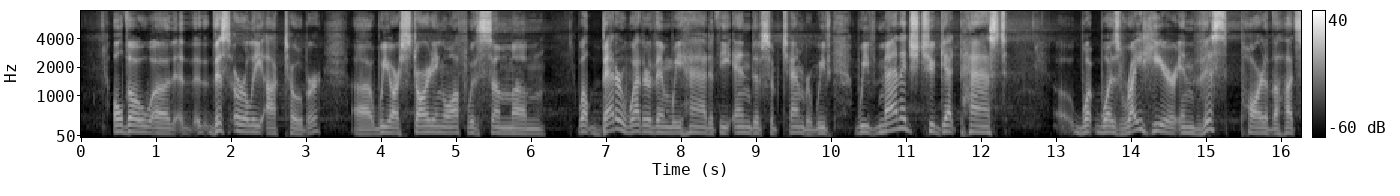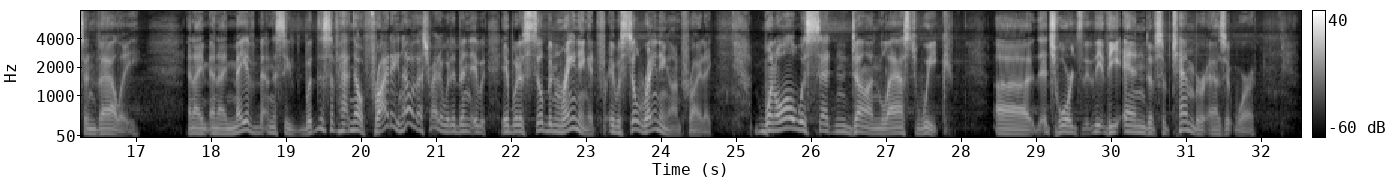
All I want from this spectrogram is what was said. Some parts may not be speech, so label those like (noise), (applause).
Although uh, this early October, uh, we are starting off with some. Um, well, better weather than we had at the end of September. We've we've managed to get past uh, what was right here in this part of the Hudson Valley and I and I may have been. Let's see, would this have had no Friday? No, that's right. It would have been. It, it would have still been raining. It it was still raining on Friday. When all was said and done last week, uh, towards the, the end of September, as it were,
